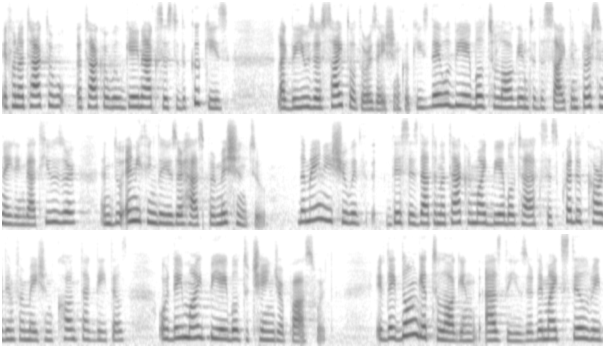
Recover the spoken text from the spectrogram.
If an attacker, attacker will gain access to the cookies, like the user's site authorization cookies, they will be able to log into the site impersonating that user and do anything the user has permission to. The main issue with this is that an attacker might be able to access credit card information, contact details, or they might be able to change your password. If they don't get to log in as the user, they might still read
